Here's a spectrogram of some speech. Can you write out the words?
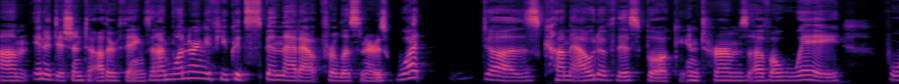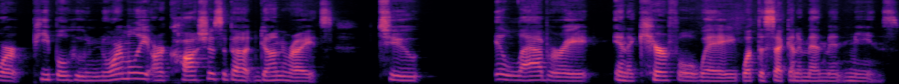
um, in addition to other things. And I'm wondering if you could spin that out for listeners. What does come out of this book in terms of a way for people who normally are cautious about gun rights to elaborate in a careful way what the Second Amendment means?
